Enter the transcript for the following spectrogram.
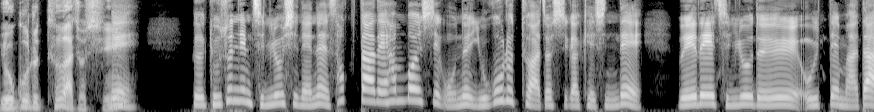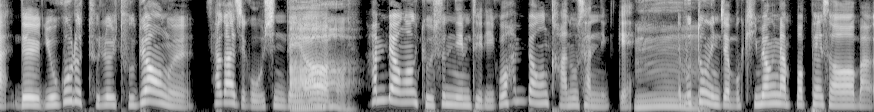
요구르트 아저씨. 네. 그 교수님 진료실에는 석 달에 한 번씩 오는 요구르트 아저씨가 계신데 외래 진료들 올 때마다 늘 요구르트를 두 병을 사가지고 오신대요. 아, 한 병은 교수님 드리고 한 병은 간호사님께. 음. 보통 이제 뭐 김영란법 해서 막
